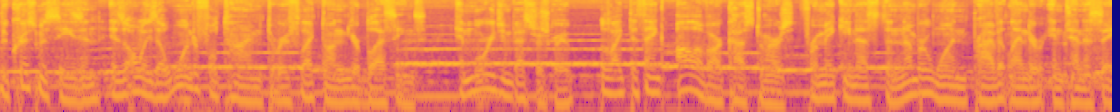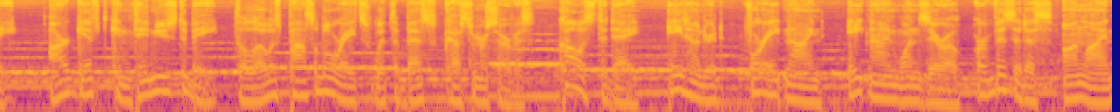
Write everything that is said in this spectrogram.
The Christmas season is always a wonderful time to reflect on your blessings, and Mortgage Investors Group would like to thank all of our customers for making us the number one private lender in Tennessee. Our gift continues to be the lowest possible rates with the best customer service. Call us today, 800-489-8910, or visit us online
